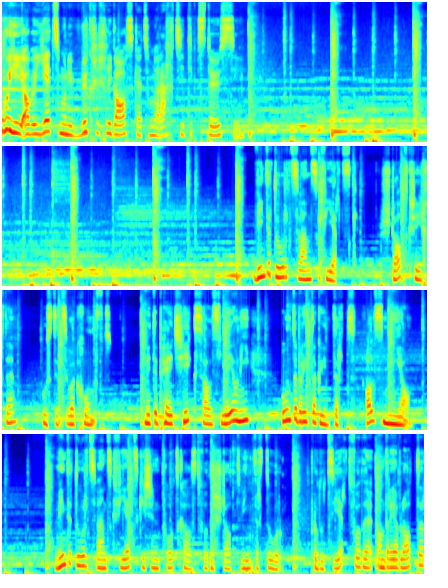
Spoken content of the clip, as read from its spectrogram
Ui, aber jetzt muss ich wirklich ein bisschen Gas geben, um rechtzeitig zu dösen. Winterthur 2040. Stadtgeschichten aus der Zukunft. Mit der Paige Hicks als Leonie und der Britta Günthert als Mia. Winterthur 2040 ist ein Podcast von der Stadt Winterthur. Produziert von Andrea Blatter,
